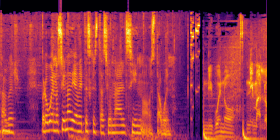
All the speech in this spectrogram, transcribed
saber. Pero bueno, si una diabetes gestacional, sí, no está bueno. Ni bueno ni malo.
